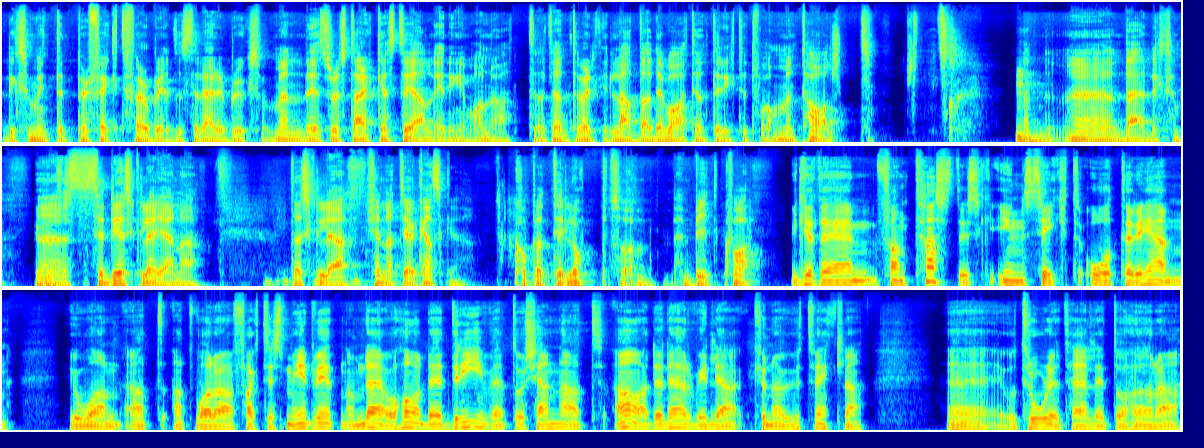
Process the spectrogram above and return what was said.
liksom inte perfekt förberedelse där i bruks. Men det, jag tror starkaste anledningen var nog att, att jag inte var riktigt laddad. Det var att jag inte riktigt var mentalt att, eh, där liksom. Eh, Så det skulle jag gärna... Där skulle jag känna att jag är ganska kopplat till lopp, så en bit kvar. Vilket är en fantastisk insikt, återigen, Johan, att, att vara faktiskt medveten om det och ha det drivet och känna att ja, det där vill jag kunna utveckla. Eh, otroligt härligt att höra.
